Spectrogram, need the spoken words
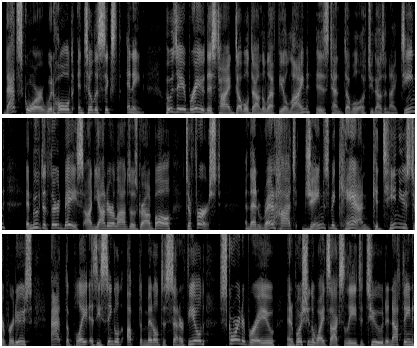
That score would hold until the sixth inning. Jose Abreu this time doubled down the left field line, his 10th double of 2019, and moved to third base on Yonder Alonso's ground ball to first. And then red hot James McCann continues to produce at the plate as he singled up the middle to center field, scoring Abreu and pushing the White Sox lead to two to nothing.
